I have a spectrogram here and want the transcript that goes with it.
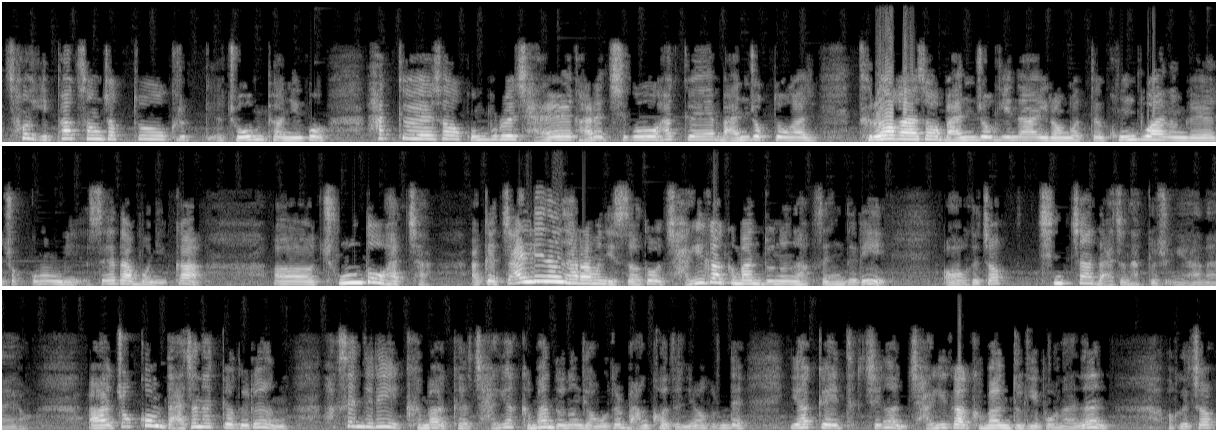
성 입학 성적도 그렇게 좋은 편이고 학교에서 공부를 잘 가르치고 학교에 만족도가 들어가서 만족이나 이런 것들 공부하는 게 조금 세다 보니까 어, 중도 하차 아까 잘리는 사람은 있어도 자기가 그만두는 학생들이 어 그죠? 진짜 낮은 학교 중에 하나예요. 아 조금 낮은 학교들은 학생들이 그만 그 자기가 그만두는 경우들 많거든요. 그런데 이 학교의 특징은 자기가 그만두기보다는 어, 그죠?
